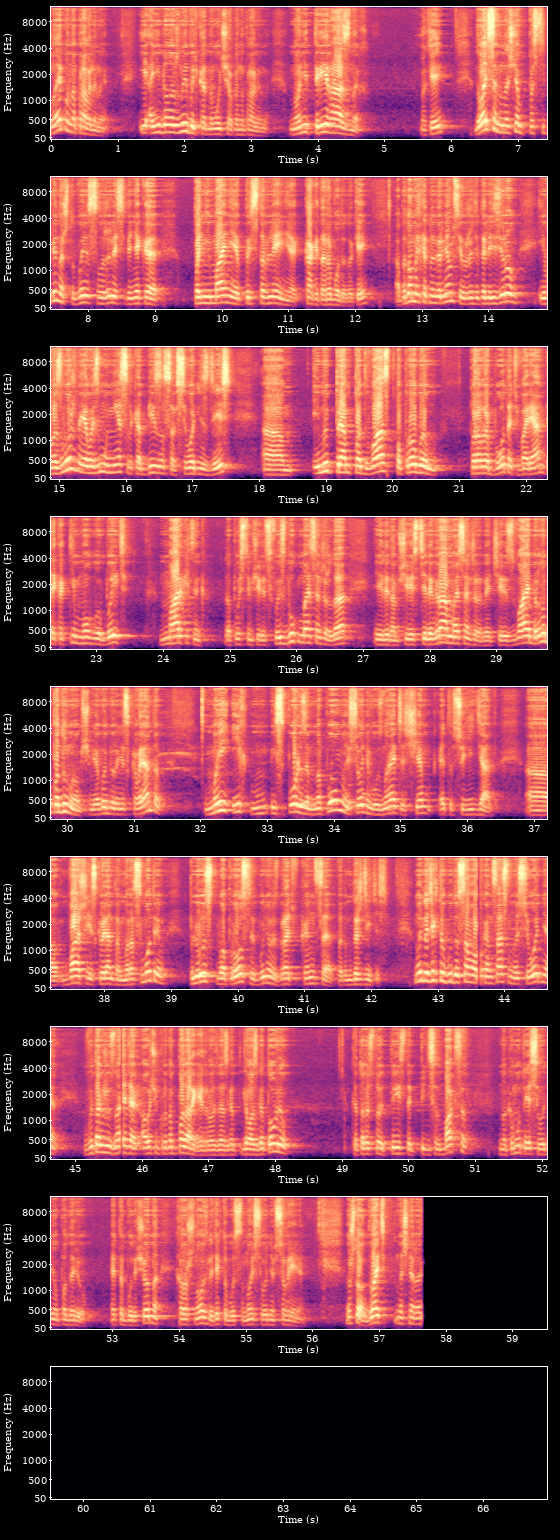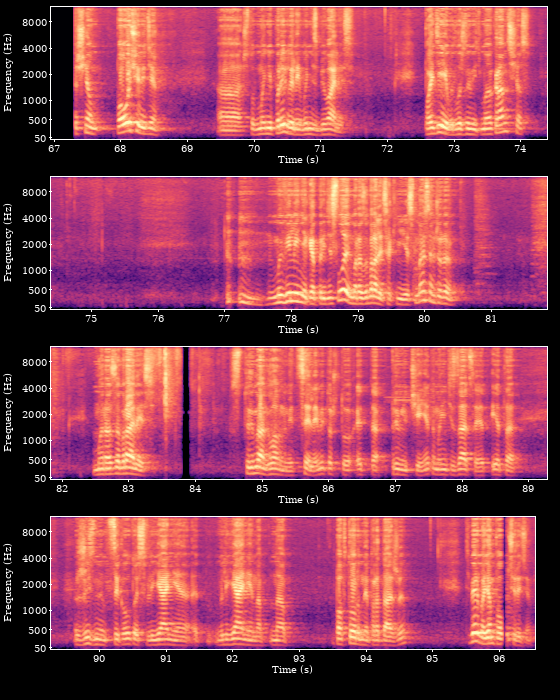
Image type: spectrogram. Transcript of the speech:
человеку направлены, и они должны быть к одному человеку направлены, но они три разных. Окей? Давайте с вами начнем постепенно, чтобы вы сложили себе некое понимание, представление, как это работает, окей? А потом мы к этому вернемся и уже детализируем. И, возможно, я возьму несколько бизнесов сегодня здесь, и мы прям под вас попробуем проработать варианты, каким мог бы быть маркетинг, допустим, через Facebook Messenger, да, или там через Telegram Messenger, или через Viber. Ну, подумаем, в общем, я выберу несколько вариантов. Мы их используем на полную, и сегодня вы узнаете, с чем это все едят. А, ваши несколько вариантов мы рассмотрим, плюс вопросы будем разбирать в конце, поэтому дождитесь. Ну и для тех, кто будет до самого конца мной сегодня, вы также узнаете о очень крутом подарке, который я для вас готовлю, который стоит 350 баксов, но кому-то я сегодня его подарю. Это будет еще одна хорошая новость для тех, кто будет со мной сегодня все время. Ну что, давайте начнем. Начнем по очереди, а, чтобы мы не прыгали вы не сбивались. По идее, вы должны видеть мой экран сейчас. Мы ввели некое предисловие, мы разобрались, какие есть мессенджеры. Мы разобрались тремя главными целями. То, что это привлечение, это монетизация, это жизненный цикл, то есть влияние, влияние на, на повторные продажи. Теперь пойдем по очереди.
